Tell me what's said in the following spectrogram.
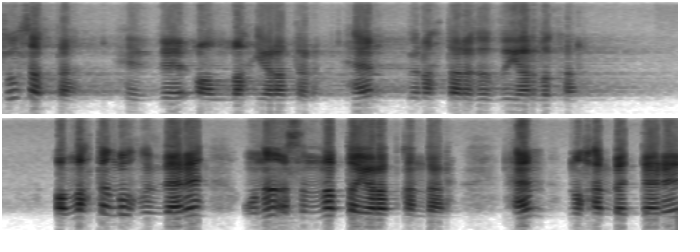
Шул саҡта һеҙҙе Аллаһ яратыр һәм гөнаһтарығыҙҙы ярлыҡар. Аллаһтың был һүҙҙәре уны ысынлап та яратҡандар һәм мөхәббәттәре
